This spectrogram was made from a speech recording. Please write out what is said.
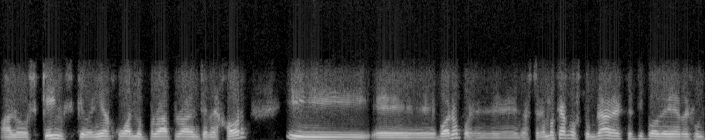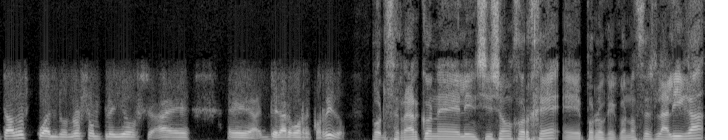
a los Kings, que venían jugando proba- probablemente mejor. Y eh, bueno, pues eh, nos tenemos que acostumbrar a este tipo de resultados cuando no son playoffs eh, eh, de largo recorrido. Por cerrar con el in-season, Jorge, por lo que conoces la liga,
